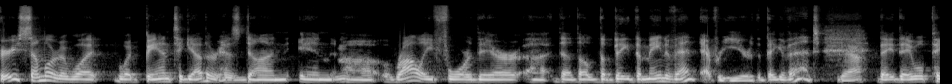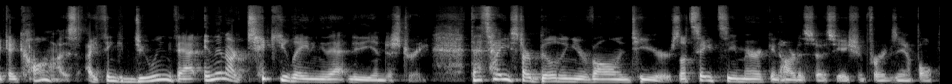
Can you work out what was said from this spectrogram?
Very similar to what what Band Together has done in mm-hmm. uh, Raleigh for their uh, the, the the big the main event every year, the big event. Yeah, they they will pick a cause. I think doing that and then articulating that into the industry. That's how you start building your volunteers. Let's say it's the American Heart Association, for example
